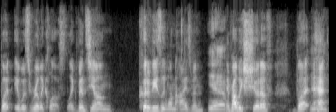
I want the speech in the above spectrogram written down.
but it was really close. Like Vince Young could have easily won the Heisman, Yeah. and probably should have, but ha-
